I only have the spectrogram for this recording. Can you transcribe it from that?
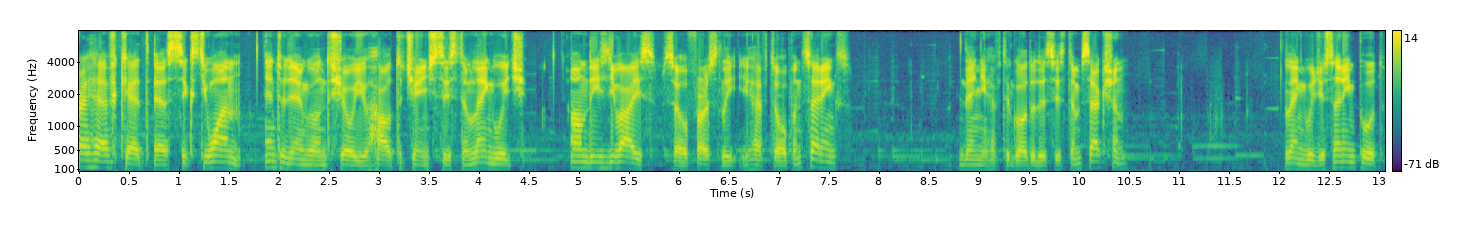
I have Cat S61 and today I'm going to show you how to change system language on this device. So firstly you have to open settings, then you have to go to the system section, languages and input,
